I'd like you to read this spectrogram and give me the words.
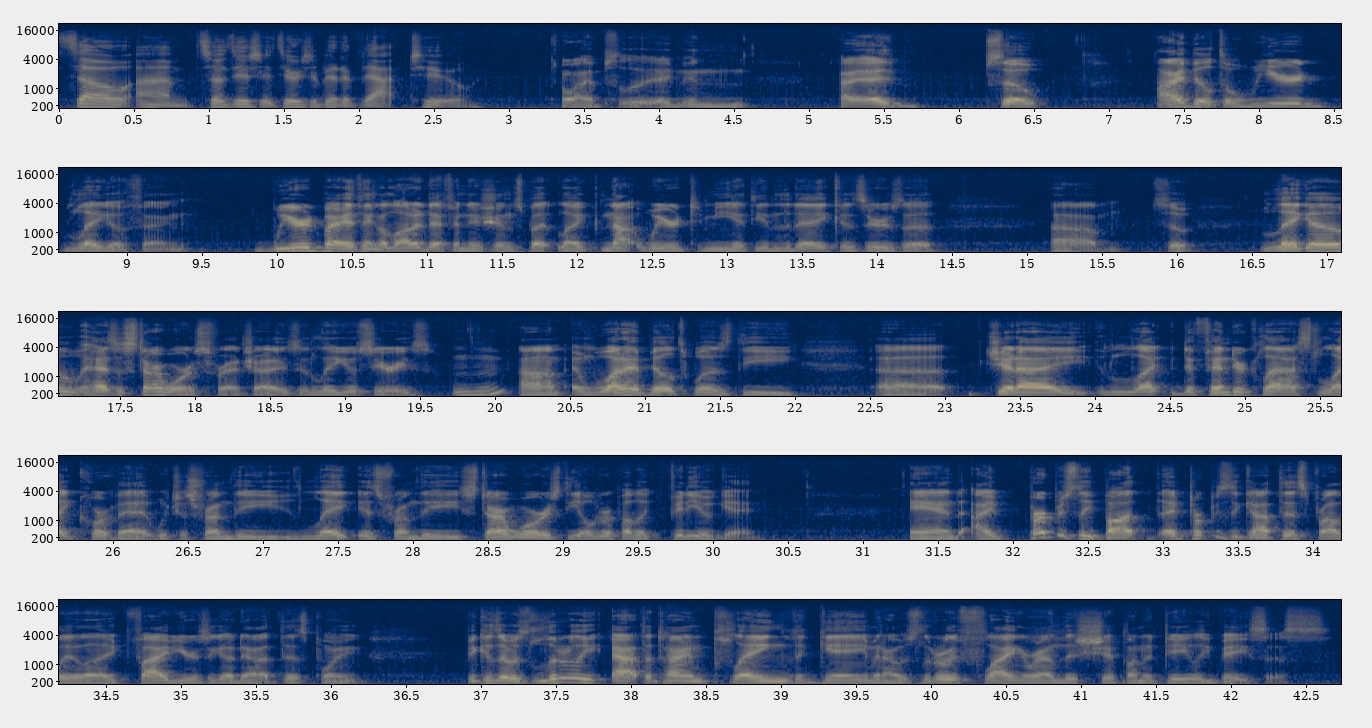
So, um, so there's there's a bit of that too. Oh, absolutely. I mean, I, I so I built a weird Lego thing. Weird by I think a lot of definitions, but like not weird to me at the end of the day because there's a um, so Lego has a Star Wars franchise, a Lego series, Mm-hmm. um, and what I built was the uh, Jedi light, Defender class light Corvette, which is from the leg is from the Star Wars: The Old Republic video game. And I purposely bought, I purposely got this probably like five years ago now at this point, because I was literally at the time playing the game, and I was literally flying around this ship on a daily basis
